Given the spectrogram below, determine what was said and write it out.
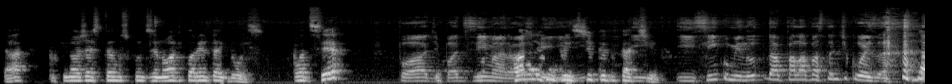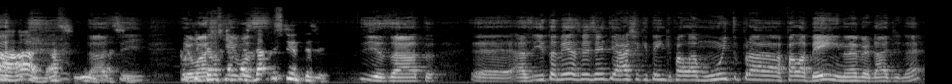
tá? Porque nós já estamos com 19h42. Pode ser? Pode, pode sim, Mara. Fala com o princípio educativo. E, e cinco minutos dá para falar bastante coisa. Dá, dá sim. dá, dá sim. sim. Eu acho que você... de síntese. Exato. É, e também, às vezes, a gente acha que tem que falar muito para falar bem, não é verdade, né?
